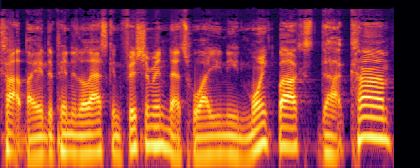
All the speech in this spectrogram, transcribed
caught by independent Alaskan fishermen. That's why you need moinkbox.com.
